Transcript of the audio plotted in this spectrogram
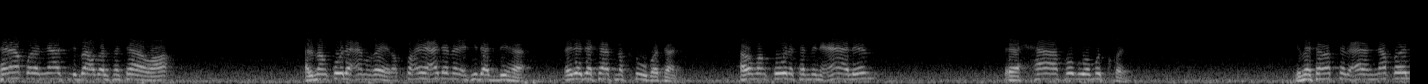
تناقل الناس لبعض الفتاوى المنقولة عن غير الصحيح عدم الاعتداد بها إلا إذا كانت مكتوبة. أو منقولة من عالم آه، حافظ ومتقن. لما يترتب على النقل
